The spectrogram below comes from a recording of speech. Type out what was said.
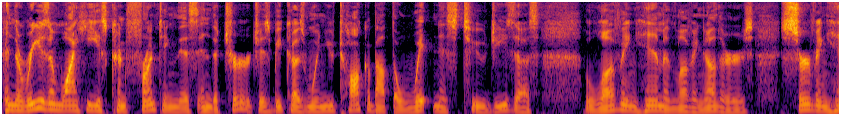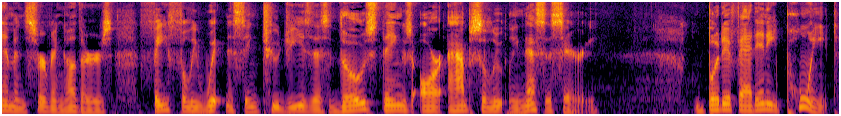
and the reason why he is confronting this in the church is because when you talk about the witness to Jesus, loving him and loving others, serving him and serving others, faithfully witnessing to Jesus, those things are absolutely necessary. But if at any point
